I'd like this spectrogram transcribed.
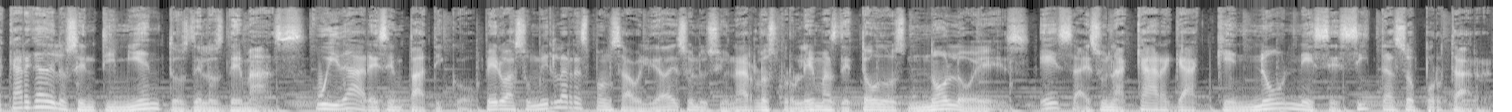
La carga de los sentimientos de los demás. Cuidar es empático, pero asumir la responsabilidad de solucionar los problemas de todos no lo es. Esa es una carga que no necesitas soportar.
